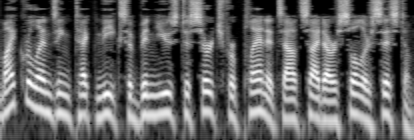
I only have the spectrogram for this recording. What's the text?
Microlensing techniques have been used to search for planets outside our Solar System.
